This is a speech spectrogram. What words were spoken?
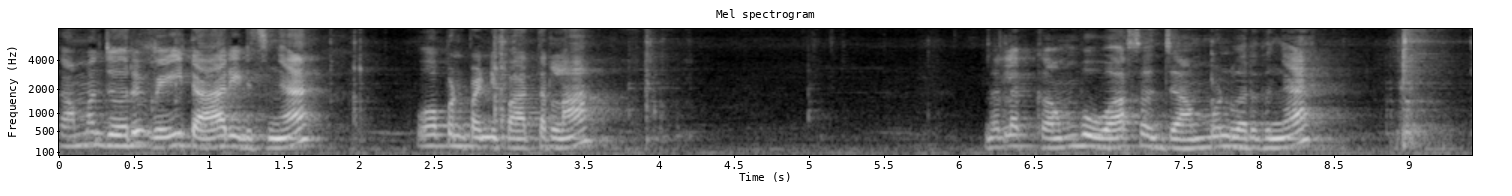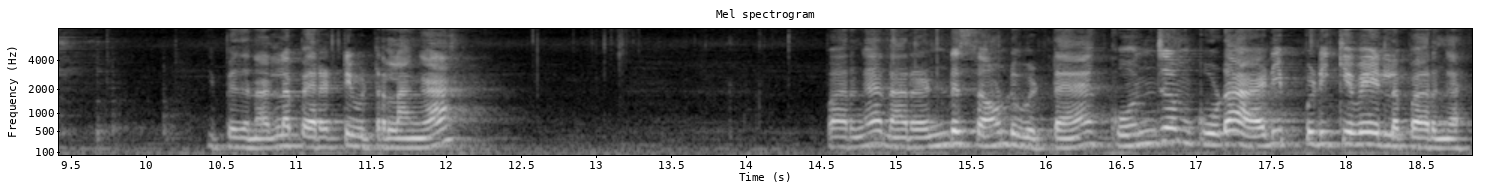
கம்மஞ்சோறு வெயிட் ஆறிடுச்சுங்க. ஓப்பன் பண்ணி பார்த்துடலாம் நல்ல கம்பு வாசம் ஜம்முன்னு வருதுங்க. இப்போ இதை நல்லா பெரட்டி விட்டுறலாங்க. பாருங்கள் நான் ரெண்டு சவுண்டு விட்டேன். கொஞ்சம் கூட அடி பிடிக்கவே இல்லை பாருங்கள்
